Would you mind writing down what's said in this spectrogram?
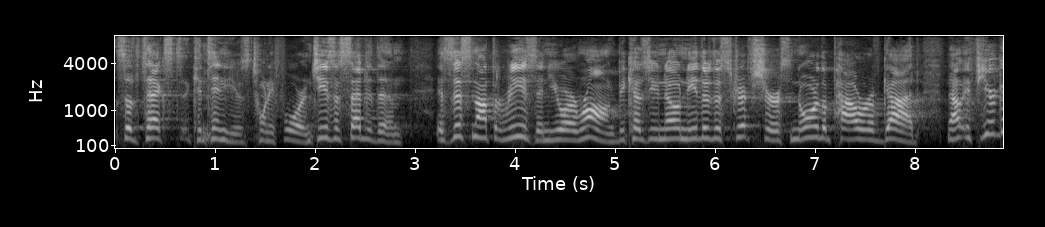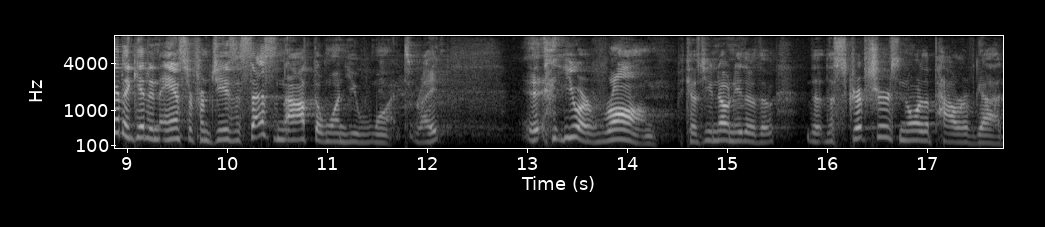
so the text continues, 24. And Jesus said to them, Is this not the reason you are wrong? Because you know neither the scriptures nor the power of God. Now, if you're going to get an answer from Jesus, that's not the one you want, right? You are wrong because you know neither the, the, the scriptures nor the power of God.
